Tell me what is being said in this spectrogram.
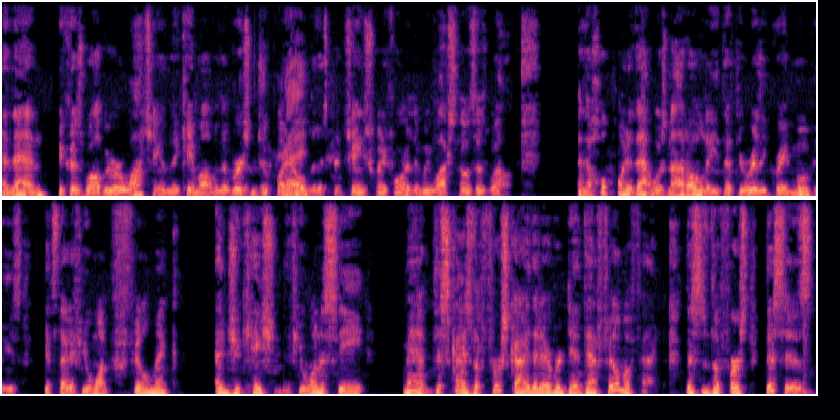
And then, because while we were watching them, they came out with a version 2.0 right. list that changed 24. Then we watched those as well. And the whole point of that was not only that they're really great movies, it's that if you want filmic education, if you want to see, man, this guy's the first guy that ever did that film effect. This is the first, this is,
